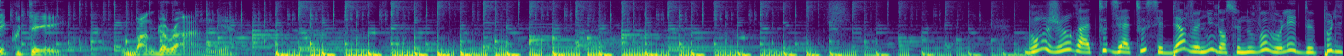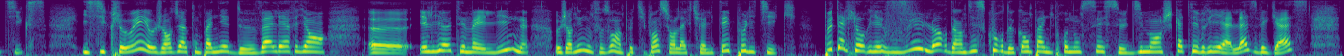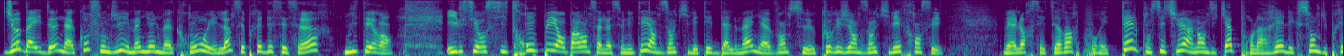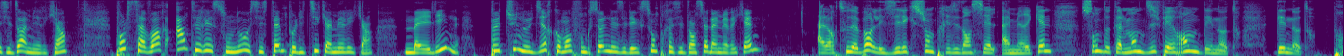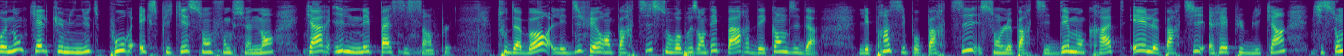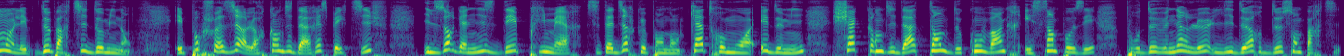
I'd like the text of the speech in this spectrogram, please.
Écoutez Bangarang. Bonjour à toutes et à tous et bienvenue dans ce nouveau volet de Politics. Ici Chloé aujourd'hui accompagnée de Valérian, euh, Elliot et Maëline, aujourd'hui nous faisons un petit point sur l'actualité politique. Peut-être l'auriez-vous vu lors d'un discours de campagne prononcé ce dimanche 4 février à Las Vegas, Joe Biden a confondu Emmanuel Macron et l'un de ses prédécesseurs, Mitterrand. Et il s'est aussi trompé en parlant de sa nationalité en disant qu'il était d'Allemagne avant de se corriger en disant qu'il est français. Mais alors cette erreur pourrait-elle constituer un handicap pour la réélection du président américain? Pour le savoir, intéressons-nous au système politique américain. Maëline, peux-tu nous dire comment fonctionnent les élections présidentielles américaines? Alors tout d'abord, les élections présidentielles américaines sont totalement différentes des nôtres. Des nôtres. Prenons quelques minutes pour expliquer son fonctionnement, car il n'est pas si simple. Tout d'abord, les différents partis sont représentés par des candidats. Les principaux partis sont le Parti démocrate et le Parti républicain, qui sont les deux partis dominants. Et pour choisir leurs candidats respectifs, ils organisent des primaires, c'est-à-dire que pendant quatre mois et demi, chaque candidat tente de convaincre et s'imposer pour devenir le leader de son parti.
